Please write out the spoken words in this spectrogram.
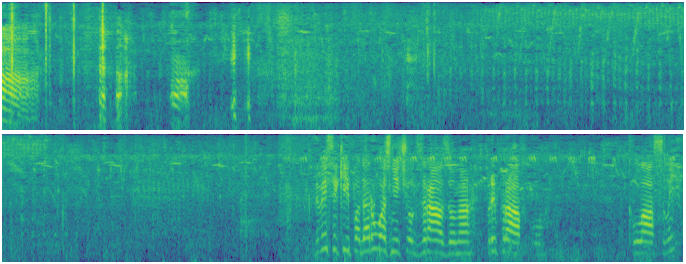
Номер. Дивись, який подорожничок зразу на приправку. Класний.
